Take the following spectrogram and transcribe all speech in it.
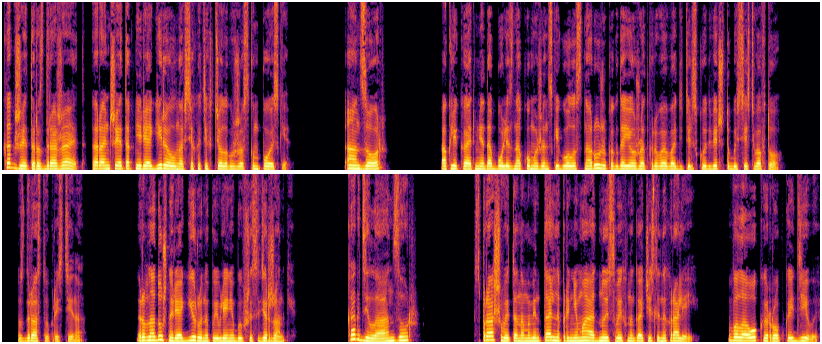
Как же это раздражает. Раньше я так не реагировал на всех этих тёлок в жестком поиске. «Анзор?» — окликает меня до боли знакомый женский голос снаружи, когда я уже открываю водительскую дверь, чтобы сесть в авто. «Здравствуй, Кристина». Равнодушно реагирую на появление бывшей содержанки. «Как дела, Анзор?» Спрашивает она, моментально принимая одну из своих многочисленных ролей. Волоокой робкой дивы.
